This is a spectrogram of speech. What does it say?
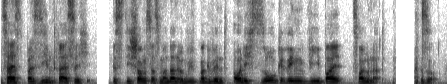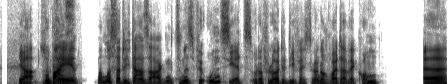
Das heißt, bei 37 ist die Chance, dass man dann irgendwie mal gewinnt, auch nicht so gering wie bei 200. Also. Ja, wobei, krass man muss natürlich da sagen, zumindest für uns jetzt oder für Leute, die vielleicht sogar noch weiter wegkommen, äh,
